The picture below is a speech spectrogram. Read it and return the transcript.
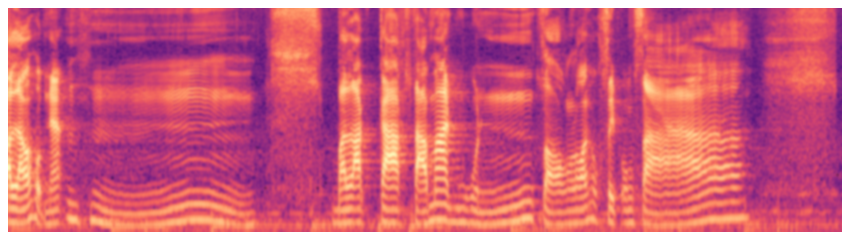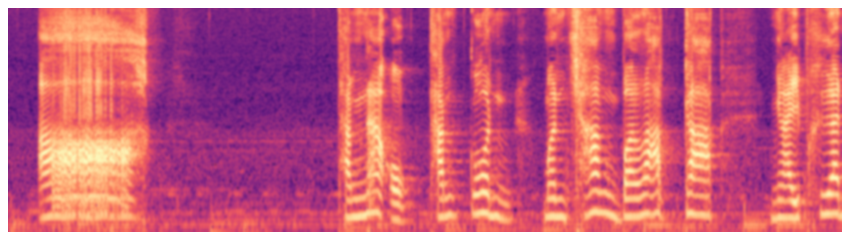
รแล้วครับผมนะบาลักกากสามารถหมุน 260 องศา อาทั้งหน้าอกทั้งก้น มันช่างบลักกาก ไงเพื่อน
